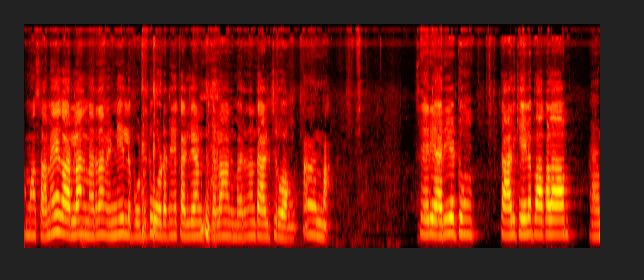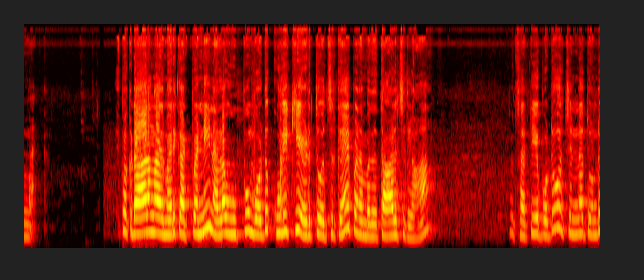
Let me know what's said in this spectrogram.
ஆமாம் சமயக்காரெலாம் அந்த மாதிரி தான். வெந்நீரில் போட்டுட்டு உடனே கல்யாணத்துக்கெல்லாம் அந்த மாதிரி தான் தாளிச்சிருவாங்க. ஆமாம் சரி அறியட்டும் தாளிக்கையில் பார்க்கலாம். ஆமாம் இப்போ கிடாரங்காய் இது மாதிரி கட் பண்ணி நல்லா உப்பும் போட்டு குலுக்கி எடுத்து வச்சுருக்கேன். இப்போ நம்ம அதை தாளிச்சிக்கலாம். ஒரு சட்டியை போட்டு ஒரு சின்ன துண்டு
